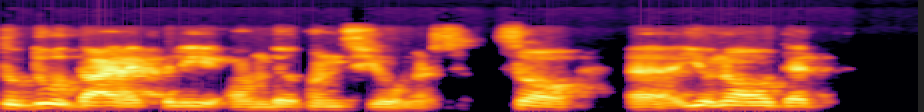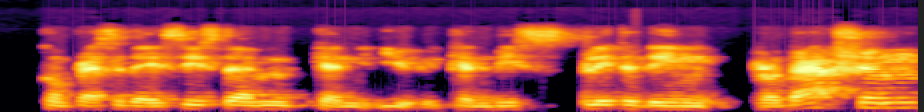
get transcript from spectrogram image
to do directly on the consumers. So uh, you know that compressed air system can you, can be split in production,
